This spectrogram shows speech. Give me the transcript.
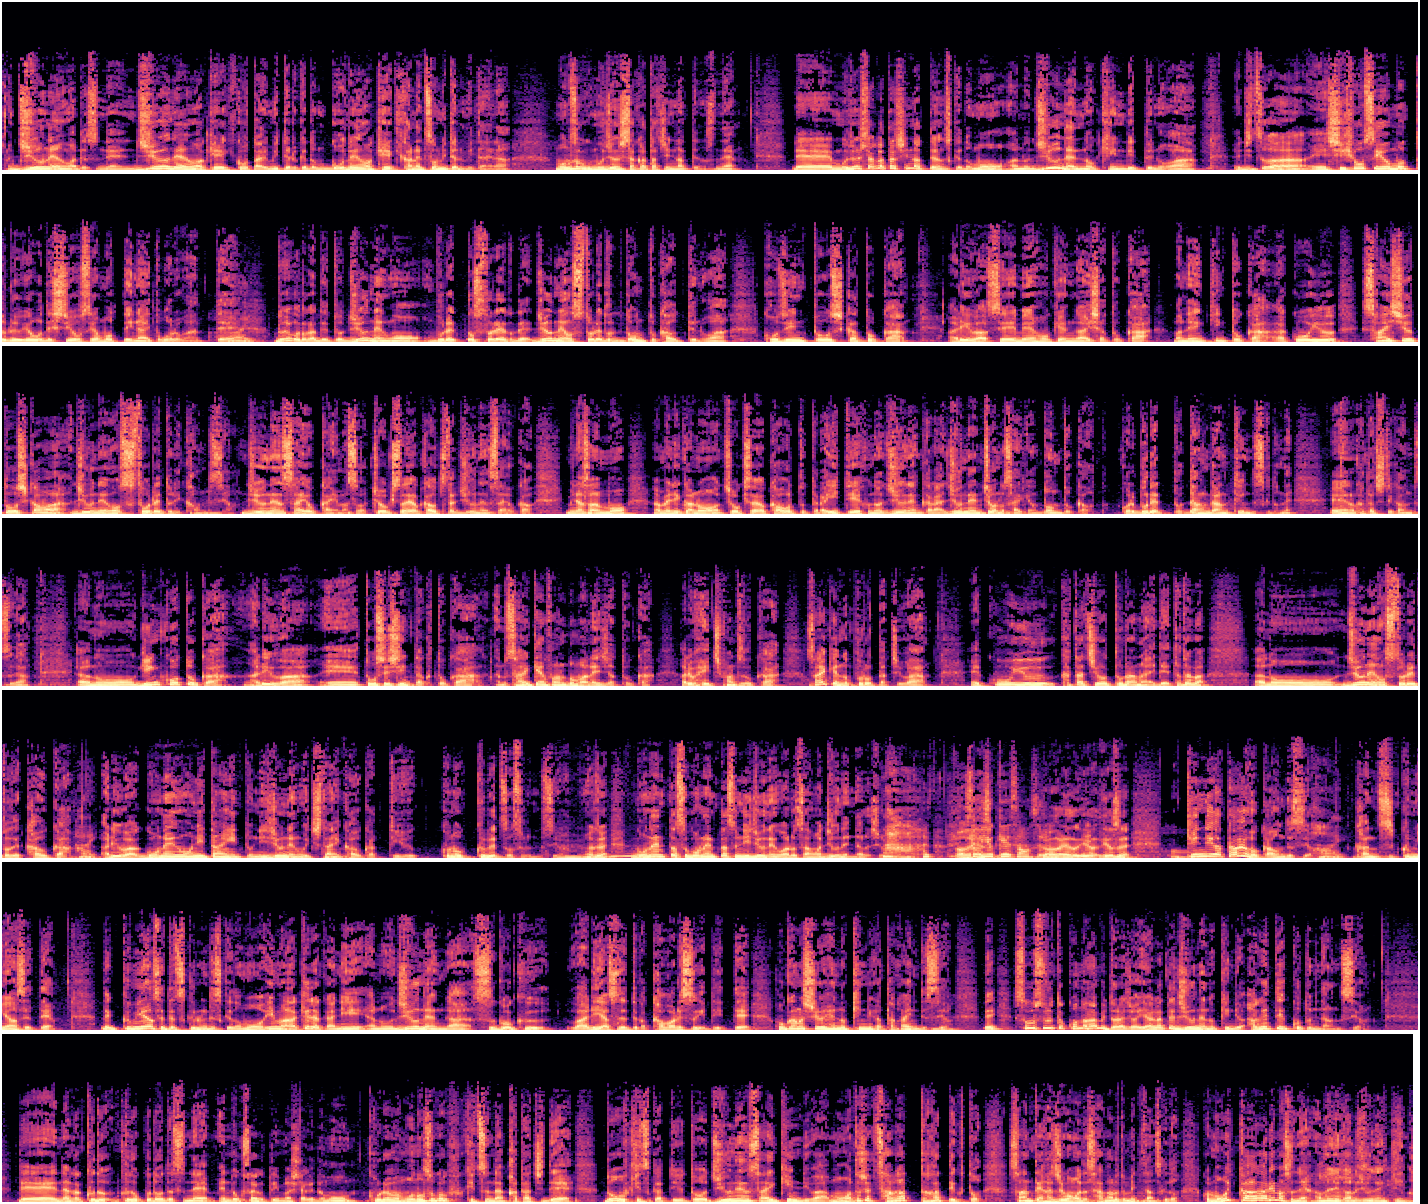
10年はですね、10年は景気後退を見てるけども、5年は景気加熱を見てるみたいな、ものすごく矛盾した形になってるんですね。で、矛盾した形になってるんですけども、あの、10年の金利っていうのは、実は、えー、指標性を持ってるようで指標性を持っていないところがあって、はい、どういうことかというと、10年をブレッドストレートで、10年をストレートでドンと買うっていうのは、個人投資家とか、あるいは生命保険会社とか、まあ、年金とか、こういう最終投資家は10年をストレートに買うんですよ。10年債を買います。長期債を買うって言ったら10年債を買う。皆さんもアメリカの長期債を買おうって言ったら ETF の10年から10年超の債券をどんどん買うと。これブレット、弾丸って言うんですけどね、えー、の形で買うんですが、あの、銀行とか、あるいは、えー、投資信託とか、あの、債券ファンドマネージャーとか、あるいはヘッジファンドとか、債券のプロたちは、えー、こういう形を取らないで、例えば、あの、10年をストレートで買うか、はい、あるいは5年を2単位と20年を1単位買うかっていうこの区別をするんですよ。5年足す5年足す20年割る3は10年になるでしょ。そういう計算をするわかります。要するに、金利が高い方買うんですよ。はい組み合わせて。で、組み合わせて作るんですけども、今明らかに、あの、10年がすごく割安でというか買われすぎていて、他の周辺の金利が高いんですよ。で、そうするとこのアービトラージはやがて10年の金利を上げていくことになるんですよ。で、なんかくど、くどくどですね、めんどくさいこと言いましたけども、これはものすごく不吉な形で、どう不吉かというと、10年債金利はもう私は下が下がっていくと、3.85まで下がると見てたんですけど、これもう一回上がりますね、アメリカの10年金利。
